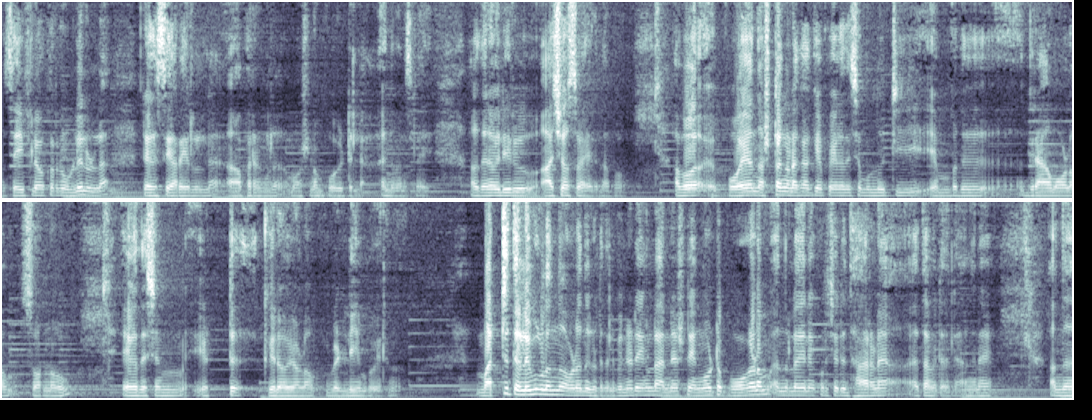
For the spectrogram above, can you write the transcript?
സേഫ് ലോക്കറിനുള്ളിലുള്ള രഹസ്യ അറയിലുള്ള ആഭരണങ്ങൾ മോഷണം പോയിട്ടില്ല എന്ന് മനസ്സിലായി. അത് തന്നെ വലിയൊരു ആശ്വാസമായിരുന്നു അപ്പോൾ അപ്പോൾ പോയ നഷ്ടം കണക്കാക്കിയപ്പോൾ ഏകദേശം മുന്നൂറ്റി എൺപത് ഗ്രാമോളം സ്വർണവും ഏകദേശം എട്ട് കിലോയോളം വെള്ളിയും പോയിരുന്നു. മറ്റ് തെളിവുകളൊന്നും അവിടെ നിന്ന് കിട്ടുന്നില്ല പിന്നീട് ഞങ്ങളുടെ അന്വേഷണം എങ്ങോട്ട് പോകണം എന്നുള്ളതിനെക്കുറിച്ചൊരു ധാരണ എത്താൻ പറ്റത്തില്ല. അങ്ങനെ അന്ന്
